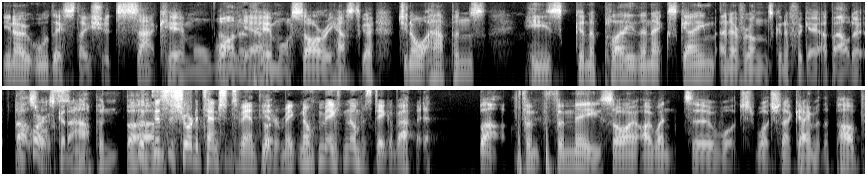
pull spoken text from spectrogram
you know all this, they should sack him or one Oh, yeah. of him or Sarri has to go. Do you know what happens? He's gonna play the next game, and everyone's gonna forget about it. That's what's gonna happen. But Look, um, this is short attention span theater. make no make no mistake about it. But for for me, so I, I went to watch watch that game at the pub,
